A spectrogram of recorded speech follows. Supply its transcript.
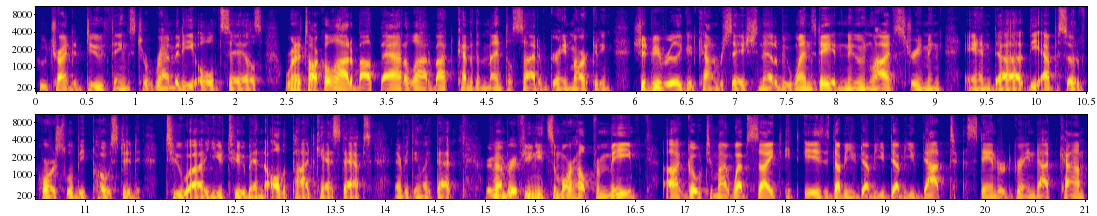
who try to do things to remedy old sales. We're going to talk a lot about that, a lot about kind of the mental side of grain marketing. Should be a really good conversation. That'll be Wednesday at noon, live streaming, and uh, the episode, of course, will be posted to uh, YouTube and all the podcast apps and everything like that. Remember, if you need some more help from me, uh, go to my website. It is www.standardgrain.com.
